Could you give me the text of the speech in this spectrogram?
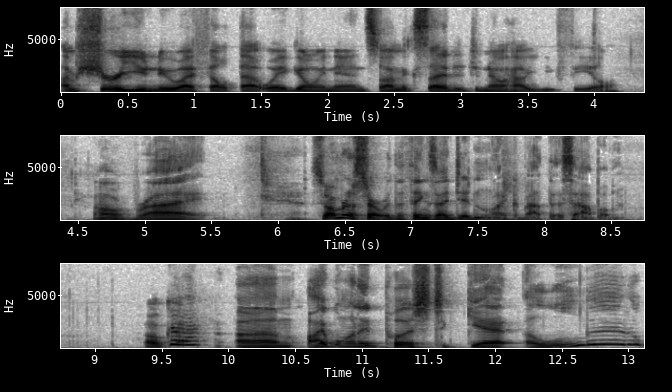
I'm sure you knew I felt that way going in, so I'm excited to know how you feel. All right. So I'm going to start with the things I didn't like about this album. Okay. Um, I wanted Push to get a little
